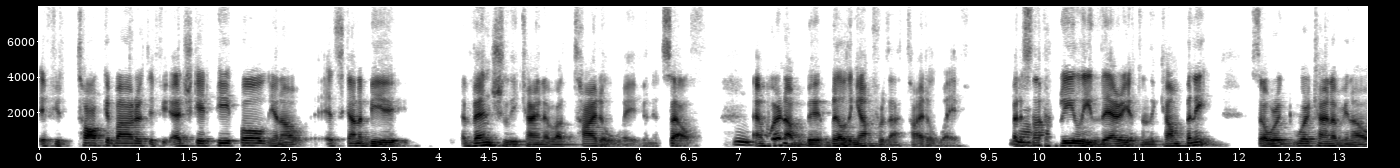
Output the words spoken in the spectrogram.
if you talk about it if you educate people you know it's going to be eventually kind of a tidal wave in itself. Mm. And we're not building up for that tidal wave, but no. it's not really there yet in the company. So we're, we're kind of, you know,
